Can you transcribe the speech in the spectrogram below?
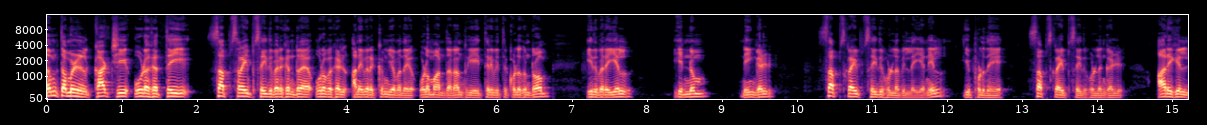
எம் தமிழ் காட்சி ஊடகத்தை சப்ஸ்கிரைப் செய்து வருகின்ற உறவுகள் அனைவருக்கும் எமது உளமார்ந்த நன்றியை தெரிவித்துக் கொள்கின்றோம். இதுவரையில் இன்னும் நீங்கள் சப்ஸ்கிரைப் செய்து கொள்ளவில்லை எனில் இப்பொழுதே சப்ஸ்கிரைப் செய்து கொள்ளுங்கள். அருகில்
